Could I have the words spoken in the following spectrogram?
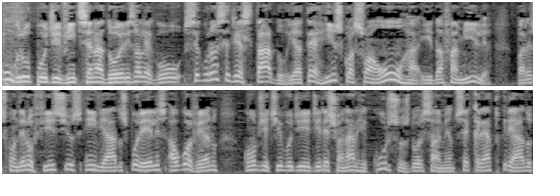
Um grupo de 20 senadores alegou segurança de Estado e até risco à sua honra e da família para esconder ofícios enviados por eles ao governo com o objetivo de direcionar recursos do orçamento secreto criado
